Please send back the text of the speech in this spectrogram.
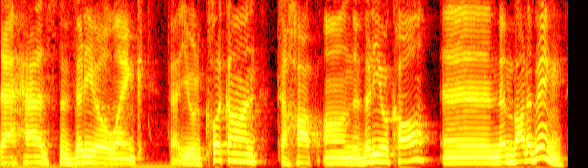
that has the video link that you would click on to hop on the video call and then bada bing.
